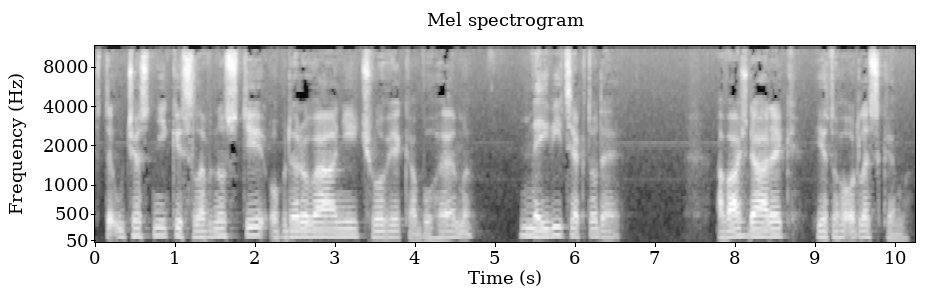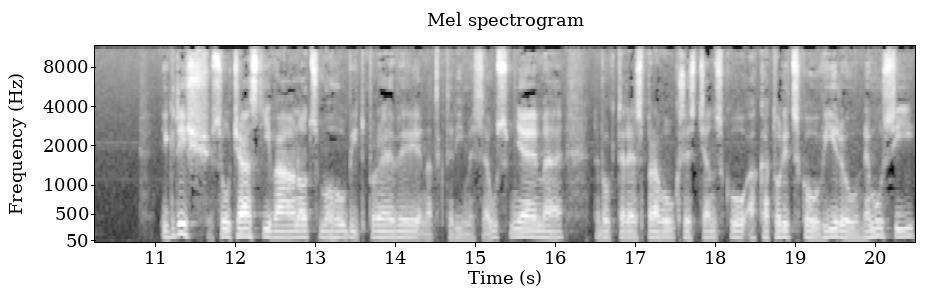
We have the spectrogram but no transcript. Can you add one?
Jste účastníky slavnosti obdarování člověka Bohem, nejvíc, jak to jde. A váš dárek je toho odleskem. I když součástí Vánoc mohou být projevy, nad kterými se usmějeme, nebo které s pravou křesťanskou a katolickou vírou nemusí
